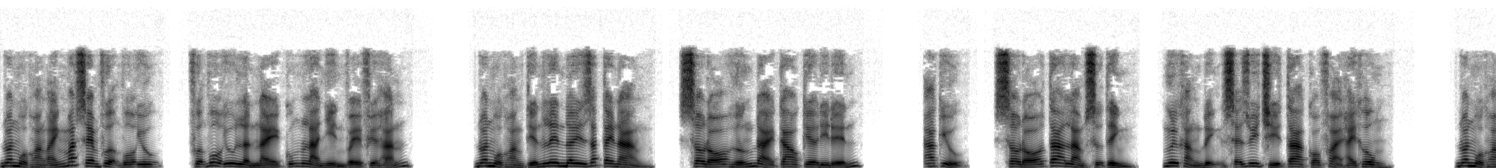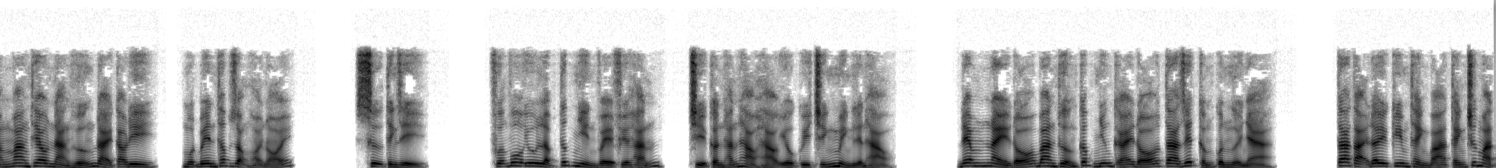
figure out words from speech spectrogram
Đoan Mục Hoàng ánh mắt xem Phượng Vô Ưu, Phượng Vô Ưu lần này cũng là nhìn về phía hắn. Đoan Mục Hoàng tiến lên đây dắt tay nàng, sau đó hướng đài cao kia đi đến. A Cửu, sau đó ta làm sự tình, ngươi khẳng định sẽ duy trì ta có phải hay không? Đoan Mục Hoàng mang theo nàng hướng đài cao đi, một bên thấp giọng hỏi nói. Sự tình gì? Phượng Vô Ưu lập tức nhìn về phía hắn, chỉ cần hắn hảo hảo yêu quý chính mình liền hảo. Đêm này đó ban thưởng cấp những cái đó ta giết cấm quân người nhà. Ta tại đây kim thành bá tánh trước mặt,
